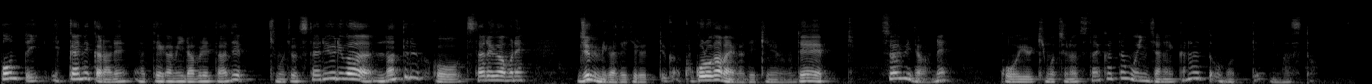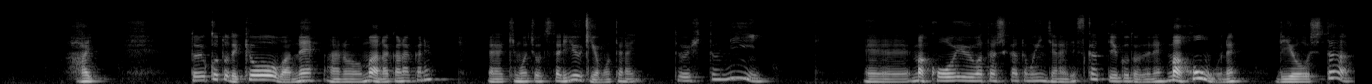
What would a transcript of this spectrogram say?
ポンと1回目からね手紙ラブレターで気持ちを伝えるよりはなんとなくこう伝える側もね準備ができるっていうか心構えができるのでそういう意味ではねこういう気持ちの伝え方もいいんじゃないかなと思っていますと。はい。ということで今日はねあのまあなかなかね、えー、気持ちを伝える勇気が持てないという人に、えー、まあこういう渡し方もいいんじゃないですかっていうことでねまあ本をね利用した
